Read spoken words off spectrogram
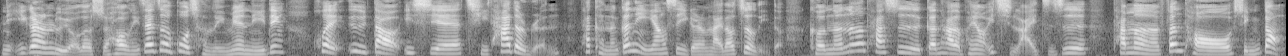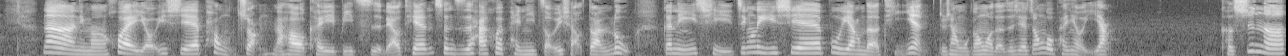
你一个人旅游的时候，你在这个过程里面，你一定会遇到一些其他的人，他可能跟你一样是一个人来到这里的，可能呢他是跟他的朋友一起来，只是他们分头行动。那你们会有一些碰撞，然后可以彼此聊天，甚至还会陪你走一小段路，跟你一起经历一些不一样的体验，就像我跟我的这些中国朋友一样。可是呢，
